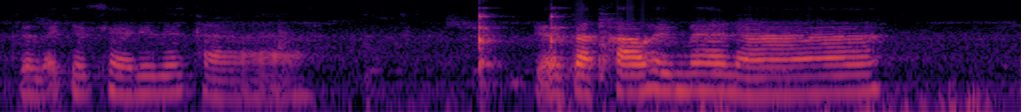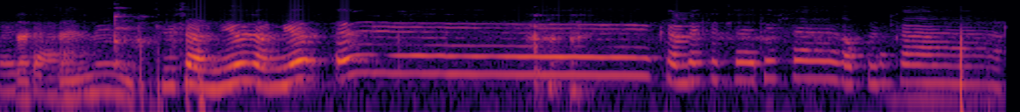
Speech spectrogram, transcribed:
กดไลค์กดแชร์ด้วยนะคะ เดี๋ยวตักข้าวให้แม่นะแม่ตักจ๋าให้แม่ ที่สั่งนิ้วอย่างเนี้ยเอ้ยกันเลยกระจายด้ค่ะขอบคุณค่ะ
